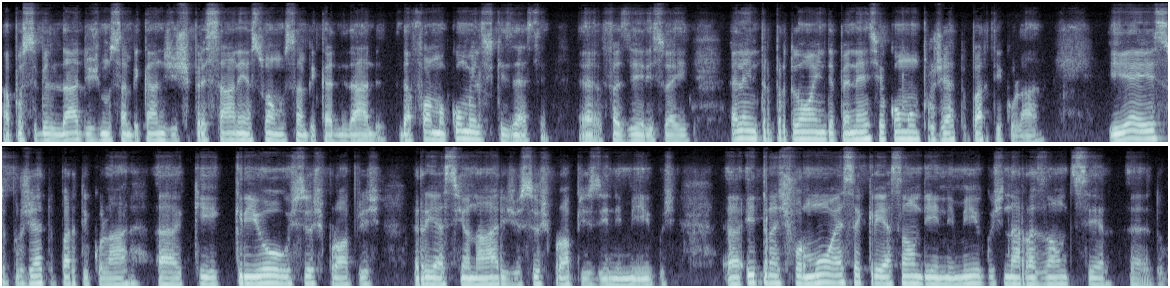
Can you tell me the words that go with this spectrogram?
a possibilidade dos moçambicanos expressarem a sua moçambicanidade da forma como eles quisessem, eh, fazer isso aí. Ela interpretou a independência como um projeto particular. E é esse projeto particular uh, que criou os seus próprios reacionários, os seus próprios inimigos, uh, e transformou essa criação de inimigos na razão de ser uh, do,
